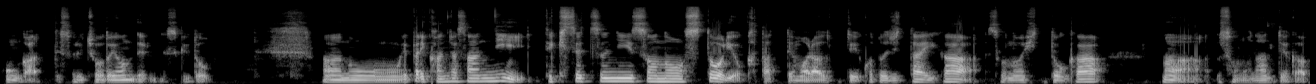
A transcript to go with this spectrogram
本があって、それちょうど読んでるんですけど、あの、やっぱり患者さんに適切にそのストーリーを語ってもらうっていうこと自体が、その人が、まあ、その、なんていうか、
